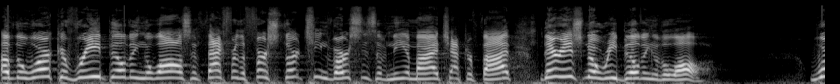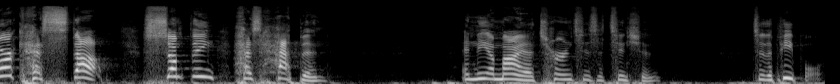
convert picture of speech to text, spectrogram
of the work of rebuilding the walls. In fact, for the first 13 verses of Nehemiah chapter 5, there is no rebuilding of the wall. Work has stopped, something has happened. And Nehemiah turns his attention to the people.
